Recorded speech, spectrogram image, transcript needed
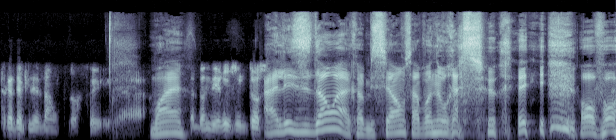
très déplaisante. Là. Euh, ouais. Ça donne des résultats. Allez-y donc à la commission, ça va nous rassurer. on va.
